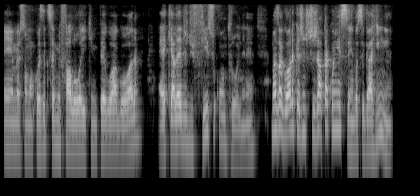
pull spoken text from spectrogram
Emerson, uma coisa que você me falou aí que me pegou agora é que ela é de difícil controle, né? Mas agora que a gente já está conhecendo a cigarrinha,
